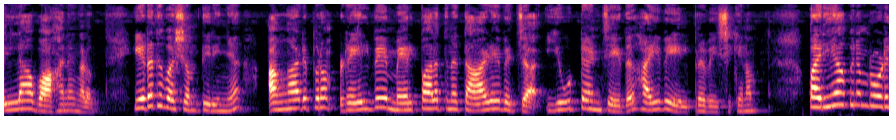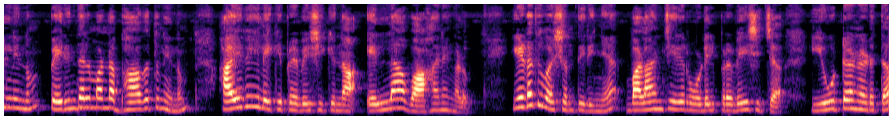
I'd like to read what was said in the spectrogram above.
എല്ലാ വാഹനങ്ങളും ഇടതുവശം തിരിഞ്ഞ് അങ്ങാടിപ്പുറം റെയിൽവേ മേൽപ്പാലത്തിന് താഴെ വെച്ച് യു ടേൺ ചെയ്ത് ഹൈവേയിൽ പ്രവേശിക്കണം. പരിയാപുരം റോഡിൽ നിന്നും പെരിന്തൽമണ്ണ ഭാഗത്തു നിന്നും ഹൈവേയിലേക്ക് പ്രവേശിക്കുന്ന എല്ലാ വാഹനങ്ങളും ഇടതുവശം തിരിഞ്ഞ് വളാഞ്ചേരി റോഡിൽ പ്രവേശിച്ച് യു ടേൺ എടുത്ത്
